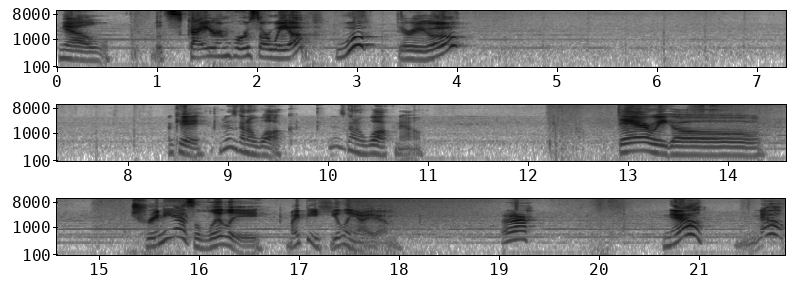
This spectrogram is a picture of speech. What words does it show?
now, let's Skyrim horse our way up. Woo! There we go. Okay, I'm just gonna walk. I'm just gonna walk now. There we go. Trini has a lily. Might be a healing item. Ah. No. No.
